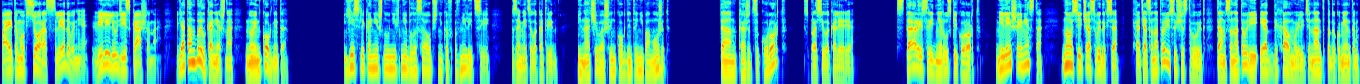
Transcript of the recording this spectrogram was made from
Поэтому все расследование вели люди из Кашина. Я там был, конечно, но инкогнито». «Если, конечно, у них не было сообщников в милиции», — заметила Катрин. Иначе ваше инкогнито не поможет. «Там, кажется, курорт?» — спросила Калерия. «Старый среднерусский курорт. Милейшее место. Но сейчас выдохся. Хотя санаторий существует, там в санатории и отдыхал мой лейтенант по документам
